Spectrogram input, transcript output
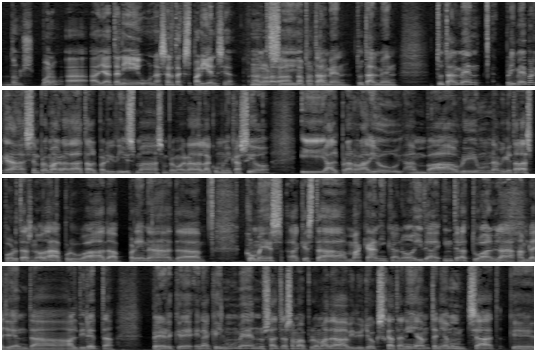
doncs, bueno, a, a ja tenir una certa experiència a l'hora Mm, sí, de, de parlar. totalment, totalment. Totalment, primer perquè sempre m'ha agradat el periodisme, sempre m'ha agradat la comunicació i el Prat Ràdio em va obrir una miqueta les portes no? de provar, d'aprendre, de com és aquesta mecànica no? i d'interactuar amb, la, amb la gent de, al directe perquè en aquell moment nosaltres amb el programa de videojocs que teníem, teníem un chat que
